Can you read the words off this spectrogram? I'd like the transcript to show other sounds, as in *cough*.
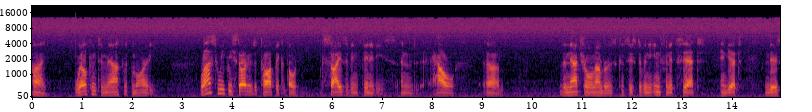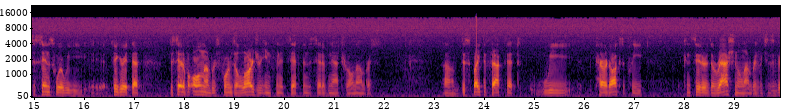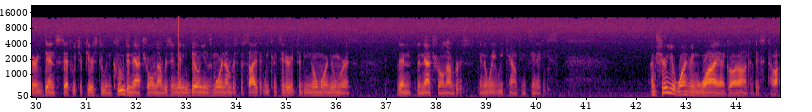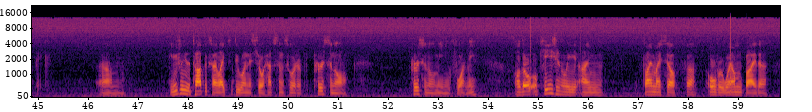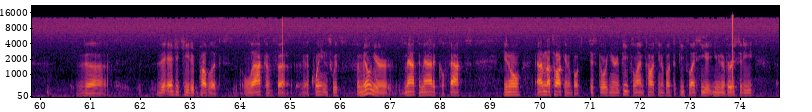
Hi, welcome to Math with Marty. Last week we started a topic about the size of infinities and how uh, the natural numbers consist of an infinite set, and yet there's a sense where we uh, figure it that the set of all numbers forms a larger infinite set than the set of natural numbers. Um, despite the fact that we paradoxically consider the rational numbers, which is a very dense set which appears to include the natural numbers and many billions more numbers besides it, we consider it to be no more numerous than the natural numbers in the way we count infinities. I'm sure you're wondering why I got onto this topic. Um, usually the topics I like to do on this show have some sort of personal, personal meaning for me, although occasionally I'm find myself uh, overwhelmed by the, the, the educated public's lack of uh, acquaintance with familiar mathematical facts. You know, I'm not talking about just ordinary people. I'm talking about the people I see at university,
